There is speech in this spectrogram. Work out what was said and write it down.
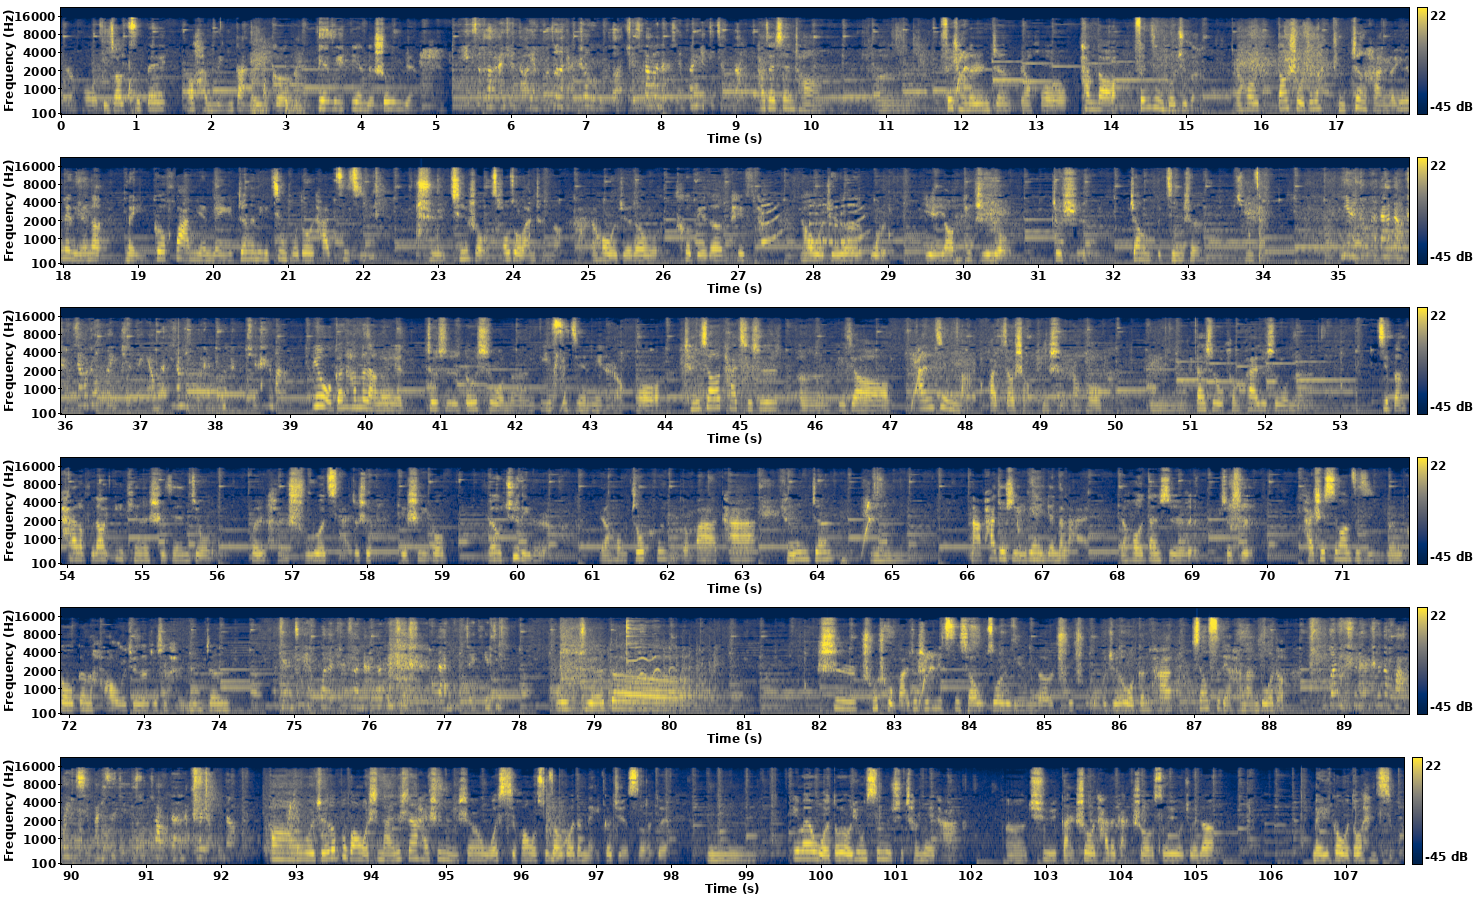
然后比较自卑，然后很敏感的一个便利店的收银员。第一次和韩雪导演合作的感受如何？学习到了哪些专业技巧呢？他在现场，嗯，非常的认真，然后看到分镜头剧本，然后当时我真的挺震撼的，因为那里面的每一个画面、每一帧的那个镜头都是他自己去亲手操作完成的，然后我觉得我特别的佩服她，然后我觉得我也要一直有就是这样的精神存在。你眼中的搭档陈潇、周柯宇是怎样的？相处过程中有什么趣事吗？因为我跟他们两个人也就是都是我们第一次见面，然后陈潇他其实嗯比较安静吧，话比较少平时，然后嗯，但是很快就是我们基本拍了不到一天的时间就会很熟络起来，就是也是一个没有距离的人嘛。然后周柯宇的话，他很认真，嗯，哪怕就是一遍一遍的来，然后但是就是还是希望自己能够更好。我觉得就是很认真。目前出演过的角色哪个跟现实让你最贴近？我觉得是楚楚吧，就是《御赐小仵作》里面的楚楚。我觉得我跟他相似点还蛮多的。如果你是男生的话，会喜欢自己塑造的哪个人物呢？嗯，我觉得不管我是男生还是女生，我喜欢我塑造过的每一个角色。对，嗯，因为我都有用心的去成为他，嗯、去感受他的感受，所以我觉得每一个我都很喜欢。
